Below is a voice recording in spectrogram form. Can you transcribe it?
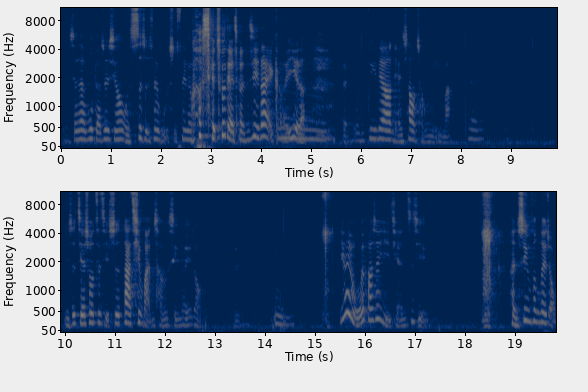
对，现在目标就是希望我四十岁、五十岁能够 写出点成绩，那也可以了。嗯对，我就不一定要年少成名嘛。对，你是接受自己是大器晚成型的一种，嗯。因为我会发现以前自己很信奉那种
